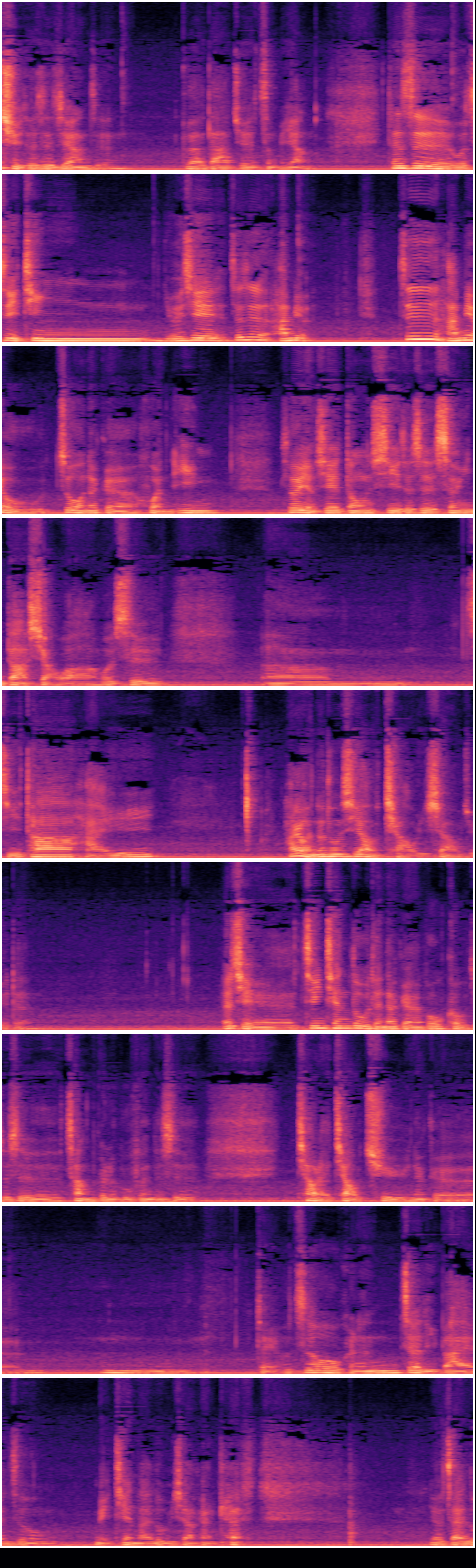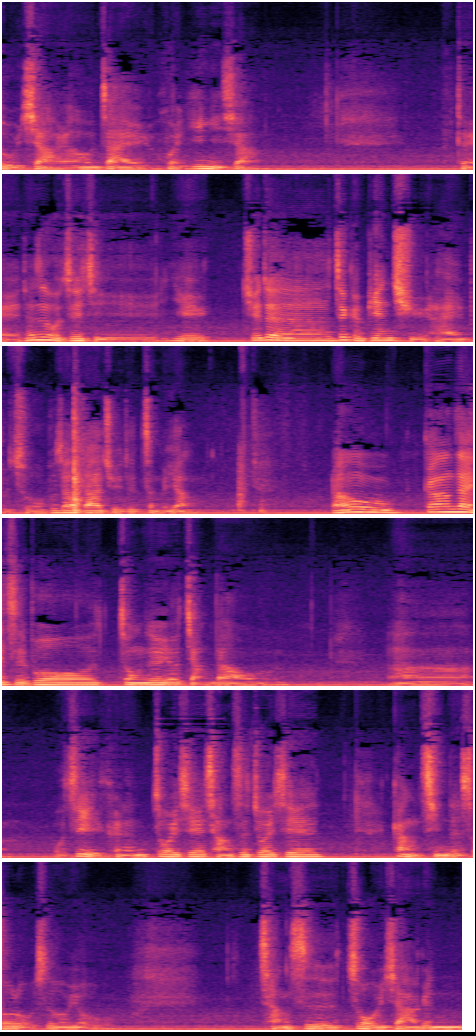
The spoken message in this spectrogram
曲就是这样子，不知道大家觉得怎么样？但是我自己听有一些就是还没有，就是还没有做那个混音，所以有些东西就是声音大小啊，或者是嗯，吉他还还有很多东西要调一下，我觉得。而且今天录的那个 vocal 就是唱歌的部分，就是跳来跳去那个，嗯，对我之后可能这礼拜就每天来录一下看看，要再录一下，然后再混音一下，对，但是我自己也觉得这个编曲还不错，不知道大家觉得怎么样？然后刚刚在直播中就有讲到，呃，我自己可能做一些尝试，做一些钢琴的 solo 的时候，有尝试做一下跟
